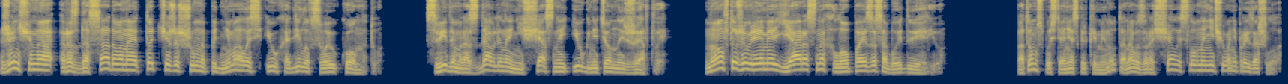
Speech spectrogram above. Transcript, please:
женщина, раздосадованная, тотчас же шумно поднималась и уходила в свою комнату, с видом раздавленной, несчастной и угнетенной жертвы, но в то же время яростно хлопая за собой дверью. Потом, спустя несколько минут, она возвращалась, словно ничего не произошло,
